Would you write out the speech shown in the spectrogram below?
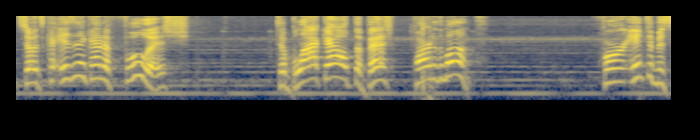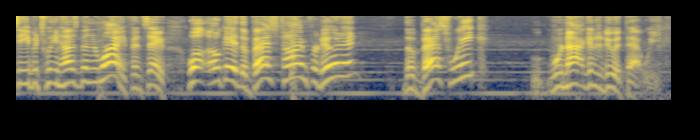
So it's, isn't it kind of foolish to black out the best part of the month for intimacy between husband and wife and say, well, okay, the best time for doing it, the best week, we're not going to do it that week.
